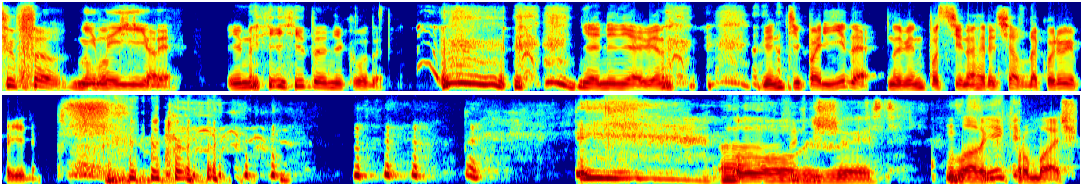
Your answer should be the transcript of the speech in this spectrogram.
Типа, ну, І не вообще. їде. І не їде нікуди. Ні, ні, ні, він, він типа їде, але він постійно говорить, зараз докурю і поїдемо. О, жесть. Ну, Владик, пробач.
